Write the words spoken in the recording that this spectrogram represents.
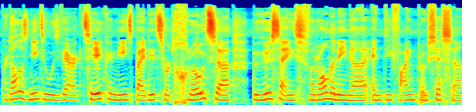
Maar dat is niet hoe het werkt. Zeker niet bij dit soort grootse bewustzijnsveranderingen en divine processen.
